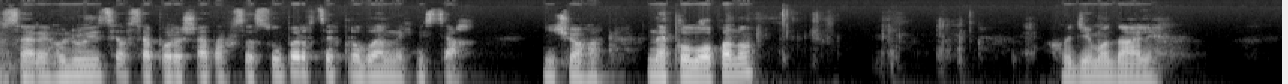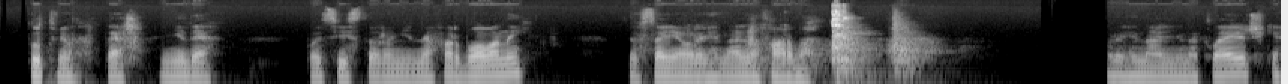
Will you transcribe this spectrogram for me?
все регулюється, все по решетах, все супер. В цих проблемних місцях нічого не полопано. Ходімо далі. Тут він теж ніде по цій стороні не фарбований. Це все є оригінальна фарба. Оригінальні наклеючки.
